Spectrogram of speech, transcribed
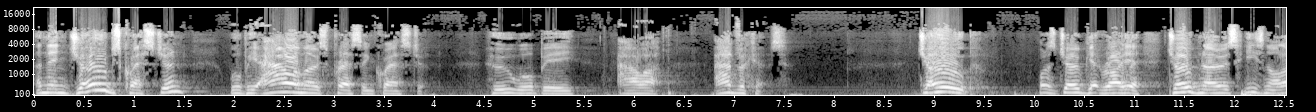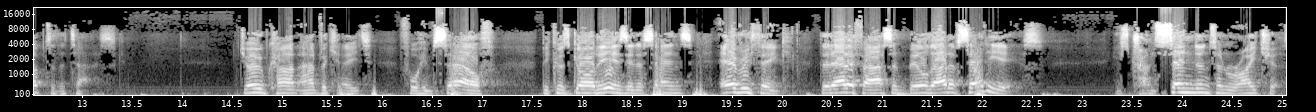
and then Job's question will be our most pressing question who will be our advocate. Job. What does Job get right here? Job knows he's not up to the task. Job can't advocate for himself because God is, in a sense, everything that Eliphaz and Bildad have said he is. He's transcendent and righteous.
